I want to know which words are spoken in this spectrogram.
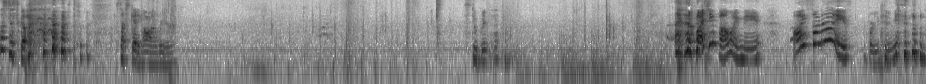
Let's just go. Stuff's getting on over here. Stupid. Why is he following me? Oh, he's so nice. Bro, are you kidding me?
